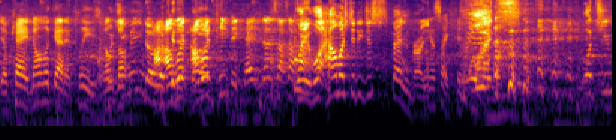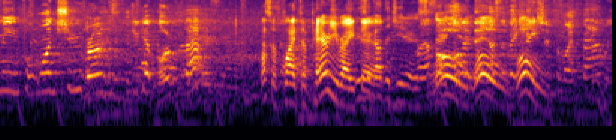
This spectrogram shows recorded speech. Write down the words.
Yo, Kay, don't look at it, please. Don't, What you don't, mean don't look I at it, wouldn't, I wouldn't peep it, Kay. No, stop, stop, Wait, stop. what? How much did he just spend, bro? It's like 50. What? what do you mean for one shoe, bro? Did you get both of that? That's a flight to Perry right these there. are called the Jeters. Whoa, That's a whoa, vacation whoa. for my family.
